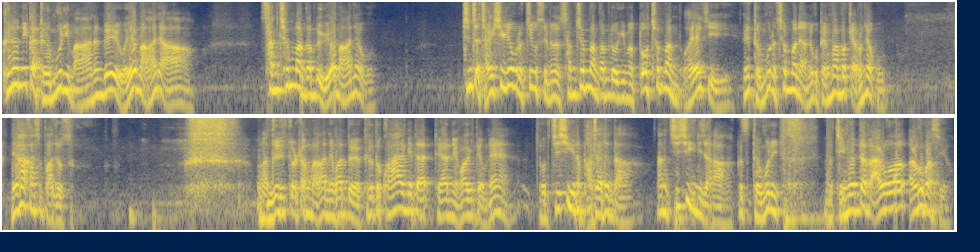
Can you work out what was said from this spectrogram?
그러니까 더 문이 망하는 거예요. 왜 망하냐. 상천만 감독이 왜 망하냐고. 진짜 자기 실력으로 찍었으면 3천만 감독이면 또 천만 와야지. 왜 덤구는 천만이 아니고 백만밖에 안 오냐고. 내가 가서 봐줬어. 완전히 쫄딱 망한 영화인데 그래도 과학에 대한 영화이기 때문에 저도 지식인은 봐줘야 된다. 나는 지식인이잖아. 그래서 더문이 재미없다는 거 알고, 알고 봤어요.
